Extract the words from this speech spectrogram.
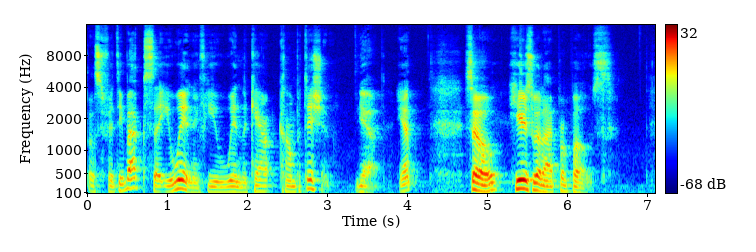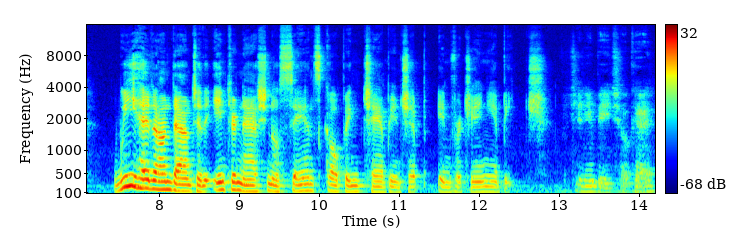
that's fifty bucks that you win if you win the competition. Yeah. Yep. So here's what I propose. We head on down to the International Sand Sculpting Championship in Virginia Beach. Virginia Beach, okay.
